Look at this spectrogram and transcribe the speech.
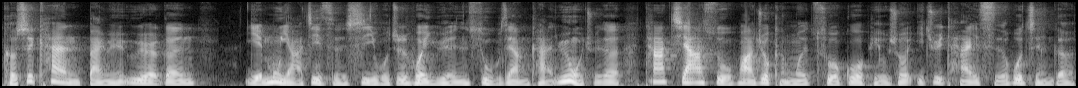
可是看坂元裕二跟野木雅纪子的戏，我就是会原速这样看，因为我觉得它加速的话，就可能会错过，比如说一句台词或整个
